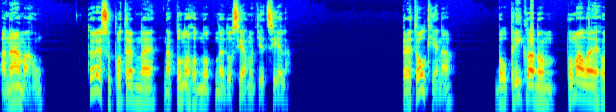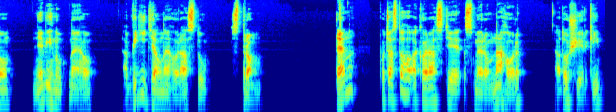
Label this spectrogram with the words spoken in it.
a námahu, ktoré sú potrebné na plnohodnotné dosiahnutie cieľa. Pre Tolkiena bol príkladom pomalého, nevyhnutného a viditeľného rastu strom. Ten, počas toho ako rastie smerom nahor a do šírky,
